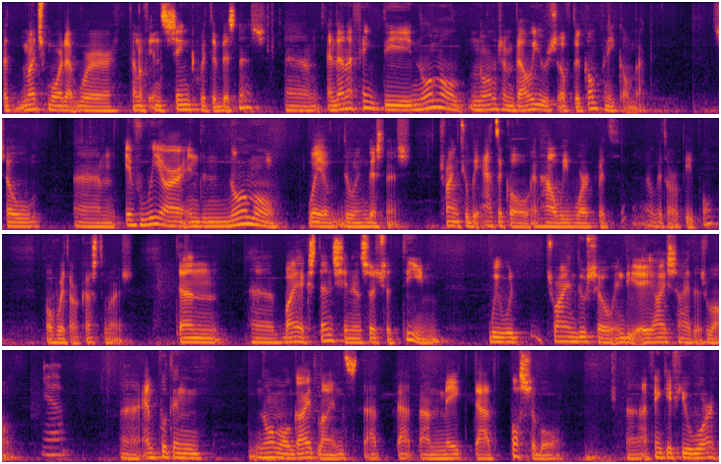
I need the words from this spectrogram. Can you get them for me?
but much more that we're kind of in sync with the business. Um, and then I think the normal norms and values of the company come back. So um, if we are in the normal way of doing business, trying to be ethical in how we work with uh, with our people or with our customers, then uh, by extension, in such a team, we would try and do so in the AI side as well. Yeah. uh, and put in normal guidelines that, that, make that possible. Uh, I think if you work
